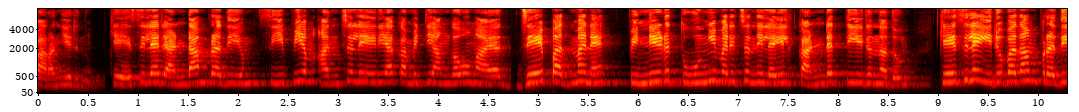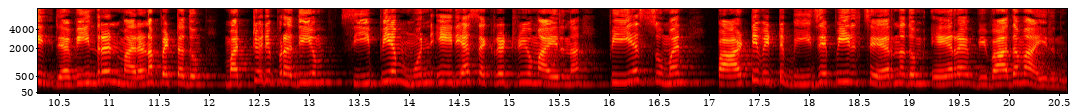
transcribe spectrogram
പറഞ്ഞിരുന്നു. കേസിലെ രണ്ടാം പ്രതിയും C P M Anchal area committee അംഗവുമായ ജെ പത്മനെ പിന്നീട് തൂങ്ങി മരിച്ച നിലയിൽ കണ്ടെത്തിയിരുന്നതും കേസിലെ ഇരുപതാം പ്രതി രവീന്ദ്രൻ മരണപ്പെട്ടതും മറ്റൊരു പ്രതിയും സി പി എം മുൻ ഏരിയ സെക്രട്ടറിയുമായിരുന്ന പി എസ് സുമൻ പാർട്ടി വിട്ട് ബി ജെ പിയിൽ ചേർന്നതും ഏറെ വിവാദമായിരുന്നു.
